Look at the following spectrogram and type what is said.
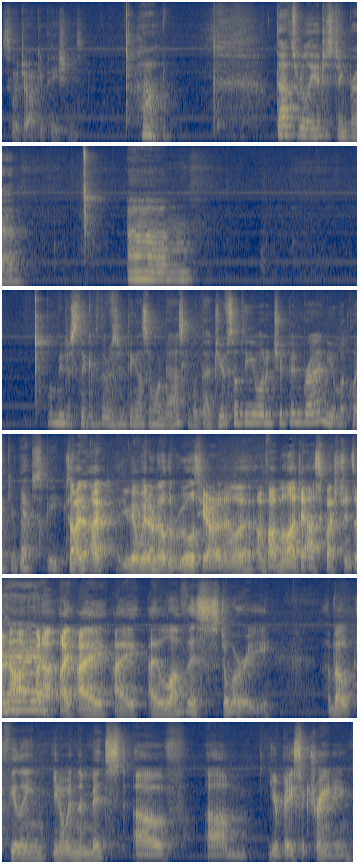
switch occupations. Huh. That's really interesting, Brad. Um, let me just think if there was anything else I wanted to ask you about that. Do you have something you want to chip in, Brian? You look like you're about Yeah. to speak. So I don't, I, you, we don't know the rules here. I don't know if I'm allowed to ask questions or not. Yeah, But. I, I, I, I love this story about feeling, you know, in the midst of um, your basic training,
